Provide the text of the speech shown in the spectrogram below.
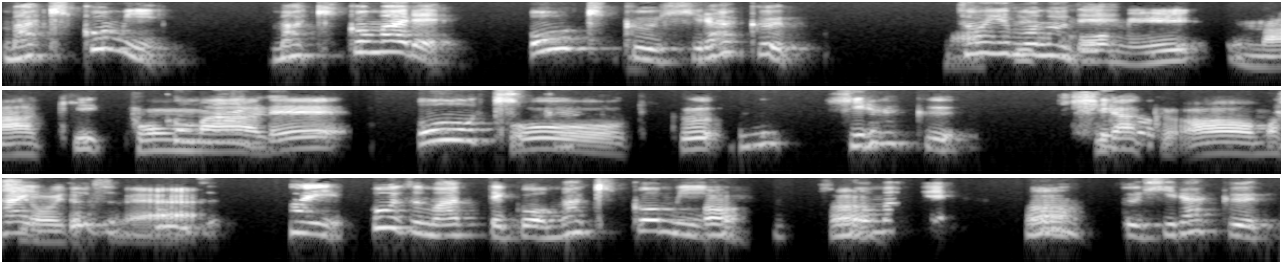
巻き込み、巻き込まれ、大きく開く、そういうもので巻き込み、巻き込まれ、大きく大きく開く。開く。ああ、面白いですね。はい、ポーズもあって、こう、巻き込み、うん、巻き込まれ、うん。大きく開くっ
